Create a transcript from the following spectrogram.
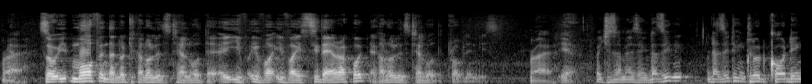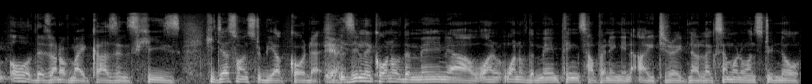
Right. So more often than not, you can always tell what the if if I, if I see the error code, I can always tell what the problem is. Right. Yeah. Which is amazing. Does it does it include coding? Oh, there's one of my cousins. He's he just wants to be a coder. Yeah. Is it like one of the main uh, one, one of the main things happening in IT right now? Like someone wants to know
